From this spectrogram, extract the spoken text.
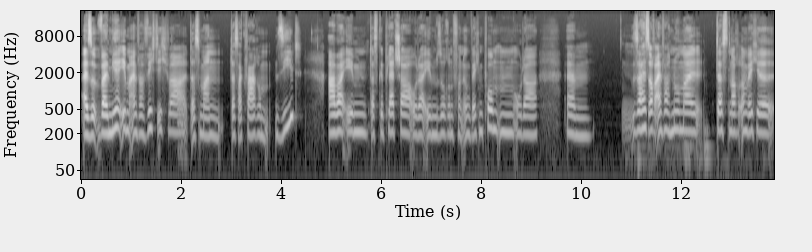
also, weil mir eben einfach wichtig war, dass man das Aquarium sieht, aber eben das Geplätscher oder eben Surren von irgendwelchen Pumpen oder ähm, sei es auch einfach nur mal, dass noch irgendwelche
